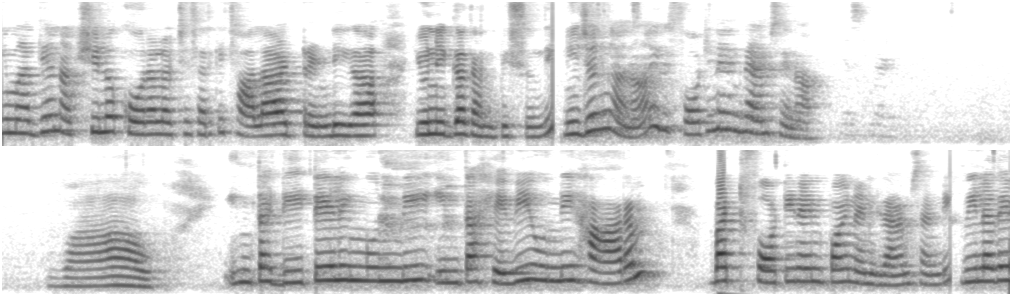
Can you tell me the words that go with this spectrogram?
ఈ మధ్య నక్షిలో కూరలు వచ్చేసరికి చాలా ట్రెండీగా యూనిక్గా కనిపిస్తుంది. నిజంగానా? ఇది ఫార్టీ నైన్ గ్రామ్సేనా వావ్ ఇంత డీటెయిలింగ్ ఉంది ఇంత హెవీ ఉంది హారం. But forty nine point nine grams అండి. వీళ్ళదే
